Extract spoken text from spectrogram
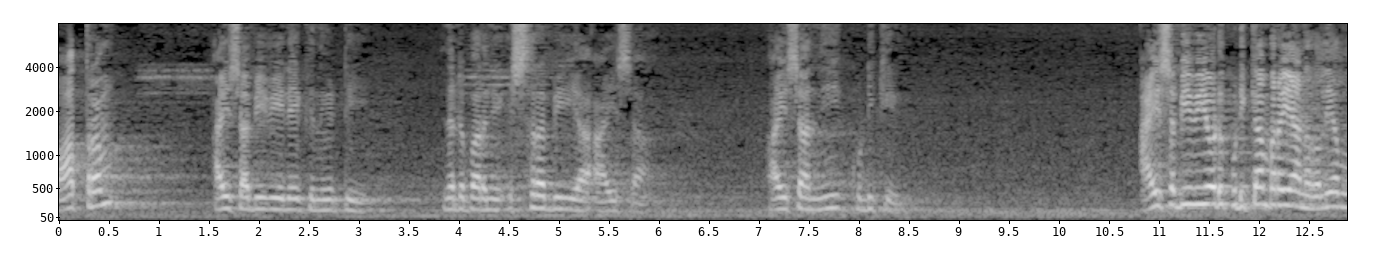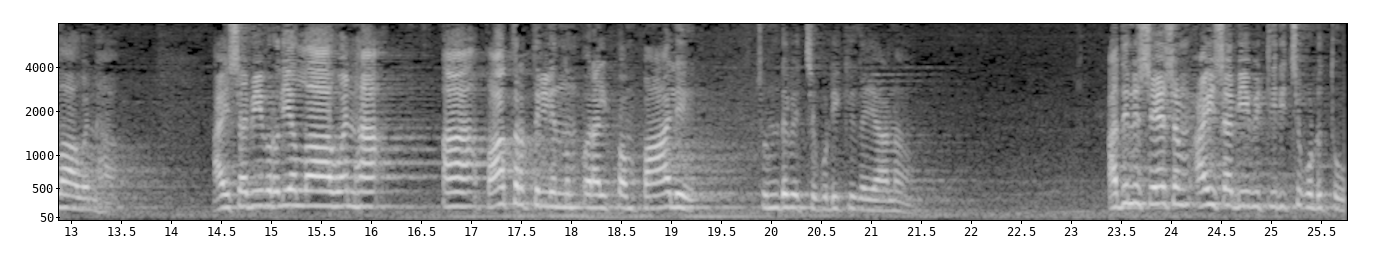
പാത്രം ഐഷ ബീവിയിലേക്ക് നീട്ടി. എന്നിട്ട് പറഞ്ഞു ഇഷ്റബിയ ആയിഷ. ആയിഷ നീ കുടിക്ക്. ആയിഷ ബീവിയോട് കുടിക്കാൻ പറയാണ് റളിയല്ലാഹു അൻഹ. ആയിഷ ബീവ് റളിയല്ലാഹു അൻഹ ആ പാത്രത്തിൽ നിന്നും ഒരൽപ്പം പാൽ ചുണ്ടുവെച്ച് കുടിക്കുകയാണ്. അതിനുശേഷം ആയിഷ ബീവി തിരിച്ചു കൊടുത്തു.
